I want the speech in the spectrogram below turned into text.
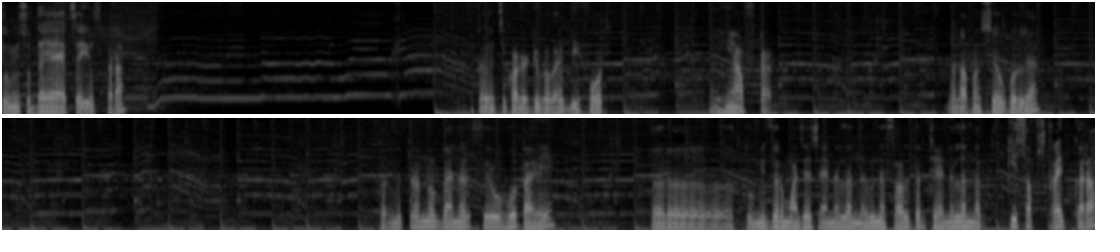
तुम्ही सुद्धा या ॲपचा यूज करा. आता याची क्वालिटी बघा बिफोर आणि ही आफ्टर याला आपण सेव्ह करूया. तर मित्रांनो बॅनर सेव्ह होत आहे. तर तुम्ही जर माझ्या चॅनलला नवीन असाल तर चॅनलला नक्की सबस्क्राईब करा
